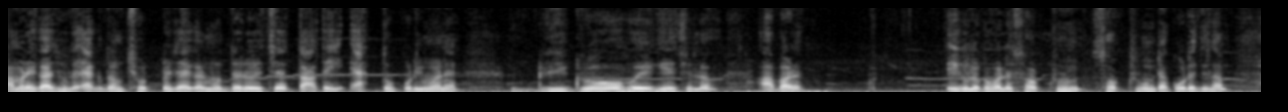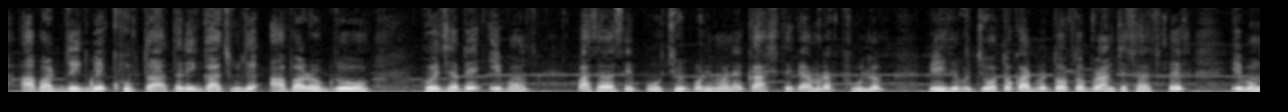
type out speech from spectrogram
আমার এই গাছগুলো একদম ছোট্ট জায়গার মধ্যে রয়েছে, তাতেই এত পরিমাণে রিগ্রো হয়ে গিয়েছিল। আবার এগুলোকে বলে সফট সফটফুন সফটফুনটা করে দিলাম। আবার দেখবে খুব তাড়াতাড়ি গাছগুলি আবারও গ্রো হয়ে যাবে এবং পাশাপাশি প্রচুর পরিমাণে গাছ থেকে আমরা ফুলও পেয়ে যাব। যত কাটবে তত ব্রাঞ্চেস আসবে এবং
